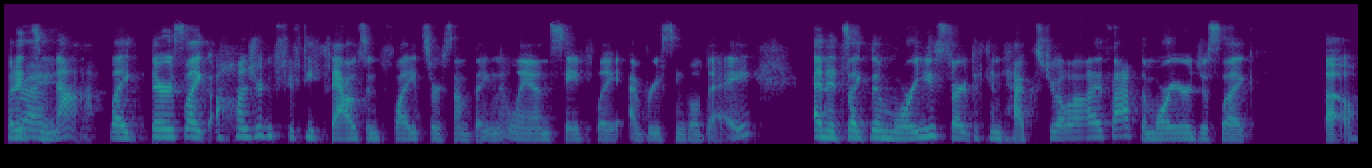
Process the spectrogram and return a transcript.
but it's Right. not like there's like 150,000 flights or something that land safely every single day and it's like the more you start to contextualize that the more you're just like oh,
